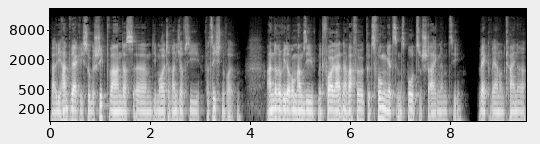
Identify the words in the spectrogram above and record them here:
weil die handwerklich so geschickt waren, dass ähm, die Meuterer nicht auf sie verzichten wollten. Andere wiederum haben sie mit vorgehaltener Waffe gezwungen, jetzt ins Boot zu steigen, damit sie weg wären und keine,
